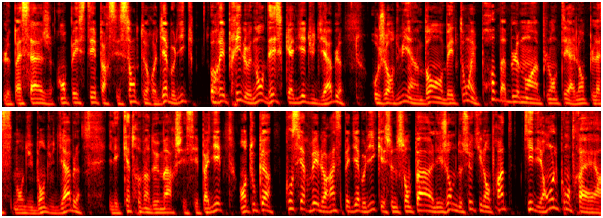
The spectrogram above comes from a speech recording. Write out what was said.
le passage empesté par ces senteurs diaboliques aurait pris le nom d'escalier du diable. Aujourd'hui, un banc en béton est probablement implanté à l'emplacement du banc du diable. Les 82 marches et ses paliers, en tout cas, conservaient leur aspect diabolique et ce ne sont pas les jambes de ceux qui l'empruntent qui diront le contraire.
